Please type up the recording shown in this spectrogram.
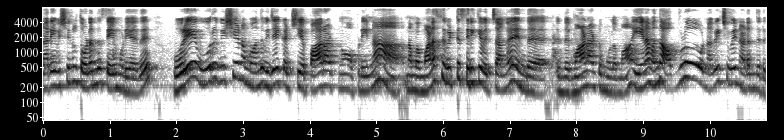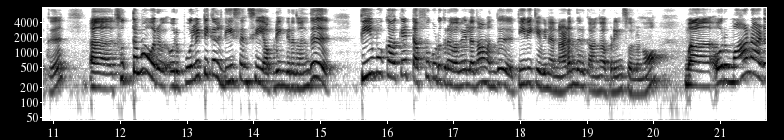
நிறைய விஷயங்கள் தொடர்ந்து செய்ய முடியாது. ஒரே ஒரு விஷயம் நம்ம வந்து விஜய் கட்சியை பாராட்டணும் அப்படின்னா நம்ம மனசு விட்டு சிரிக்க வச்சாங்க இந்த இந்த மாநாட்டு மூலமாக ஏன்னா வந்து அவ்வளோ நகைச்சுவை நடந்திருக்கு. சுத்தமாக ஒரு ஒரு பொலிட்டிக்கல் டீசென்சி அப்படிங்கிறது வந்து திமுகக்கே டஃப் கொடுக்குற வகையில் தான் வந்து டிவிகேவினர் நடந்திருக்காங்க அப்படின்னு சொல்லணும். ஒரு மாநாடு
